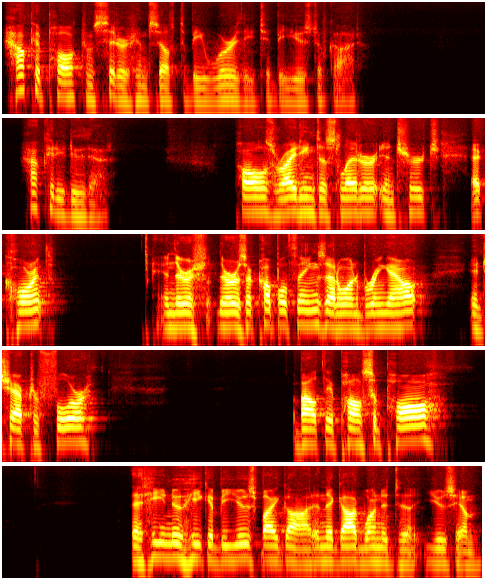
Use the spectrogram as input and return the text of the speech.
How could Paul consider himself to be worthy to be used of God? How could he do that? Paul's writing this letter in church at Corinth and there's, there's a couple things that I want to bring out in chapter 4 about the Apostle Paul that he knew he could be used by God and that God wanted to use him.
